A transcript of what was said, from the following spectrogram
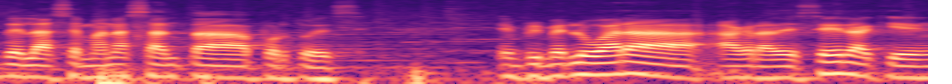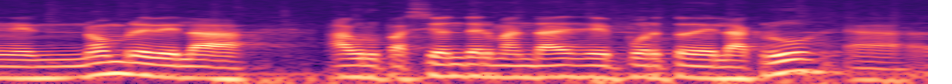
de la Semana Santa portuense. En primer lugar, agradecer a quien en nombre de la agrupación de hermandades de Puerto de la Cruz, a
